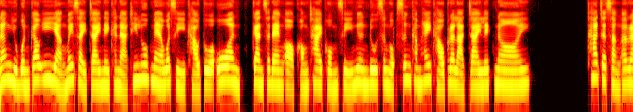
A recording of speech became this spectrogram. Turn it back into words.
นั่งอยู่บนเก้าอี้อย่างไม่ใส่ใจในขณะที่ลูกแมวสีขาวตัวอ้วน การแสดงออกของชายผมสีเงินดูสงบซึ่งทำให้เขาประหลาดใจเล็กน้อยถ้าจะสั่งอะไร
